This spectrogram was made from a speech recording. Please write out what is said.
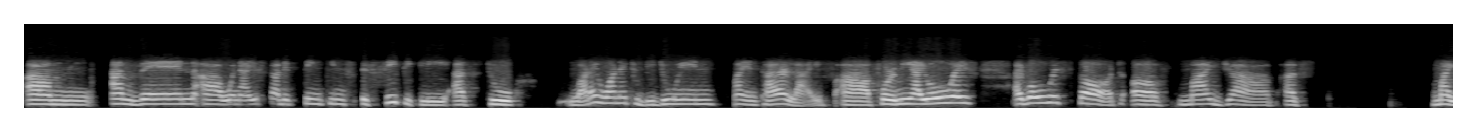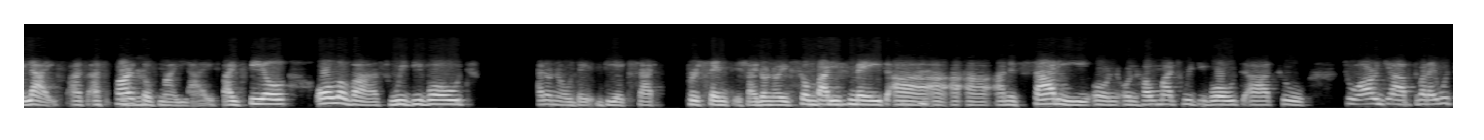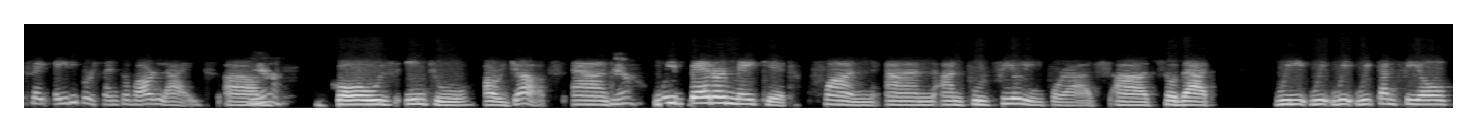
Um, and then uh, when I started thinking specifically as to what I wanted to be doing my entire life, uh, for me, I always, I've always thought of my job as my life, as, as part mm-hmm. of my life. I feel all of us, we devote, I don't know the, the exact percentage. I don't know if somebody's mm-hmm. made uh, a, a, a, study on, on how much we devote uh, to, to our jobs, but I would say 80% of our lives um, yeah. goes into our jobs. And yeah. we better make it fun and, and fulfilling for us uh, so that we, we, we, we can feel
